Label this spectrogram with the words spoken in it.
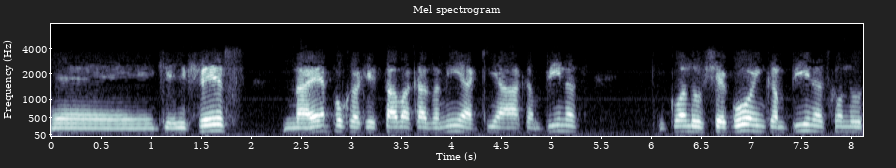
é, que ele fez na época que estava a casa minha aqui a Campinas, que quando chegou em Campinas, quando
